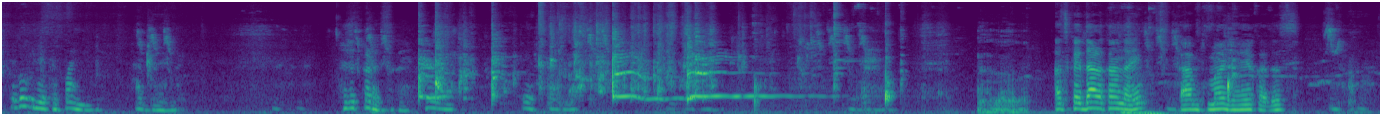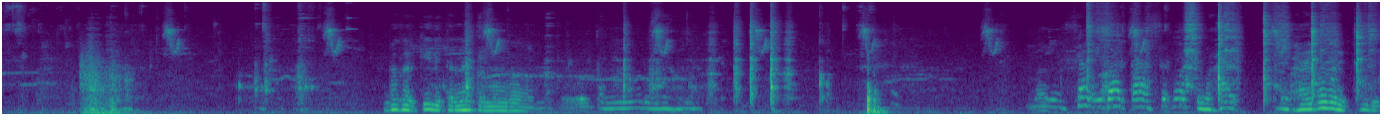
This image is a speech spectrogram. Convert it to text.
ते बघून येतं पाणी हात धुवायला. ह्याच्यात काढायचं काय हं. तेच काढलं. आज काही डाळ कांदा आहे. काम माझ्या एखादच भगर केली तर नाही तर मग हाय निवडून घ्यावं लागतं. बघ, शाळी बारका असं वाटतं बघ, हाय. हाय भगर आहे थोडी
